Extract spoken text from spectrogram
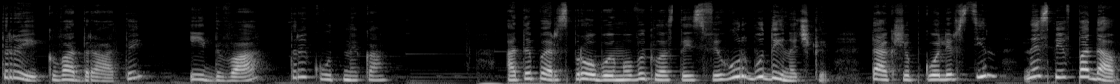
3 квадрати і 2 трикутника. А тепер спробуємо викласти із фігур будиночки, так, щоб колір стін не співпадав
